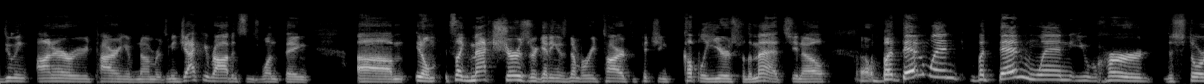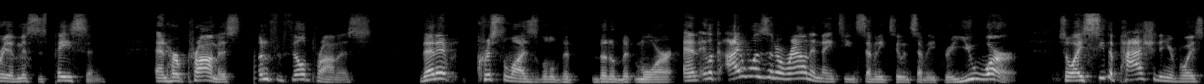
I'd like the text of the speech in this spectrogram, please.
doing honorary retiring of numbers. I mean, Jackie Robinson's one thing. Um, you know, it's like Max Scherzer getting his number retired for pitching a couple of years for the Mets. You know, Well. but then when, but then when you heard the story of Mrs. Payson and her promise, unfulfilled promise, then it crystallized a little bit, little bit more. And look, I wasn't around in 1972 and 73. You were, so I see the passion in your voice.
